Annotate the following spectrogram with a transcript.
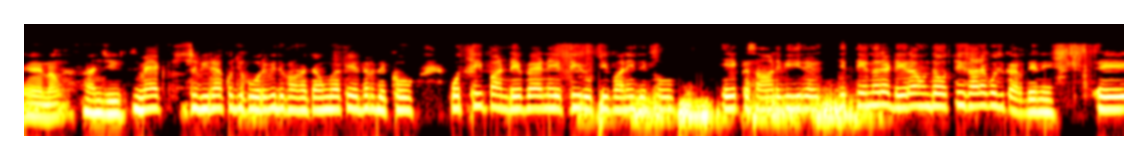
ਇਹ ਨਾ। ਹਾਂਜੀ। ਮੈਂ ਇੱਕ ਤਸਵੀਰਾਂ ਕੁਝ ਹੋਰ ਵੀ ਦਿਖਾਉਣਾ ਚਾਹੂੰਗਾ ਕਿ ਇੱਧਰ ਦੇਖੋ, ਉੱਥੇ ਹੀ ਭਾਂਡੇ ਪਏ ਨੇ, ਇੱਥੇ ਹੀ ਰੋਟੀ ਪਾਣੀ ਦੇਖੋ। ਇਹ ਕਿਸਾਨ ਵੀਰ, ਜਿੱਥੇ ਇਹਨਾਂ ਦਾ ਡੇਰਾ ਹੁੰਦਾ, ਉੱਥੇ ਹੀ ਸਾਰਾ ਕੁਝ ਕਰਦੇ ਨੇ। ਇਹ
